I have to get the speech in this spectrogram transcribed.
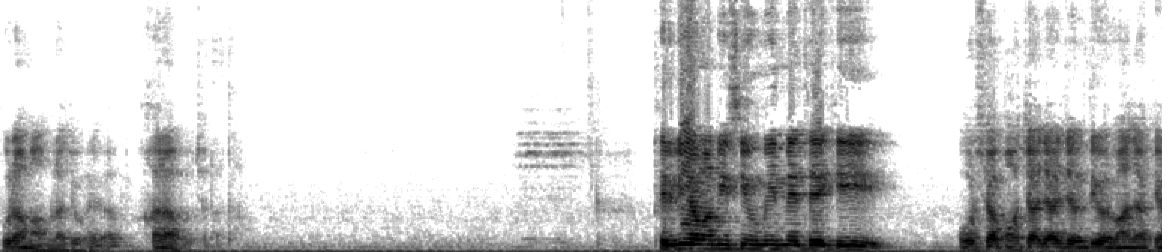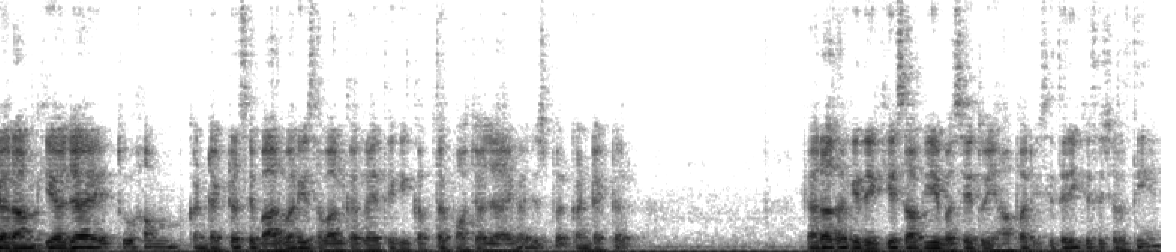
पूरा मामला जो है अब खराब हो चला था। फिर भी हम अभी इसी उम्मीद में थे कि ओरछा पहुँचा जाए, जल्दी और वहाँ जाके आराम किया जाए तो हम कंडक्टर से बार बार ये सवाल कर रहे थे कि कब तक पहुँचा जाएगा, जिस पर कंडक्टर कह रहा था कि देखिए साहब, ये बसें तो यहाँ पर इसी तरीके से चलती हैं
